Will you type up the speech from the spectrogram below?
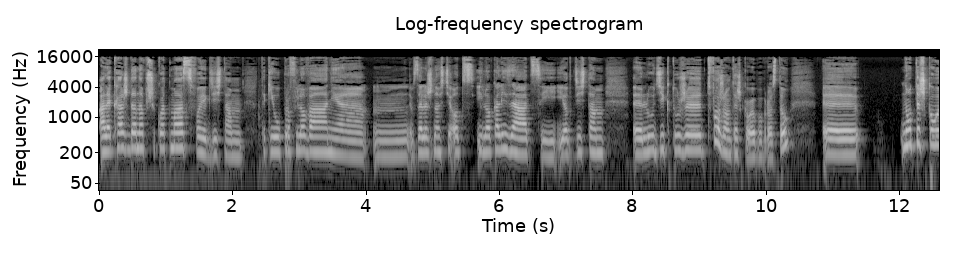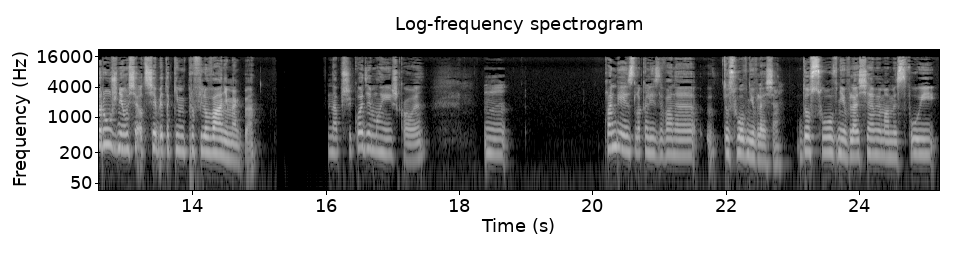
ale każda na przykład ma swoje gdzieś tam takie uprofilowanie mm, w zależności od i lokalizacji i od gdzieś tam y, ludzi, którzy tworzą te szkoły po prostu. Y, no, te szkoły różnią się od siebie takim profilowaniem, jakby. Na przykładzie mojej szkoły. Planbie jest zlokalizowane dosłownie w lesie dosłownie w lesie. My mamy swój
